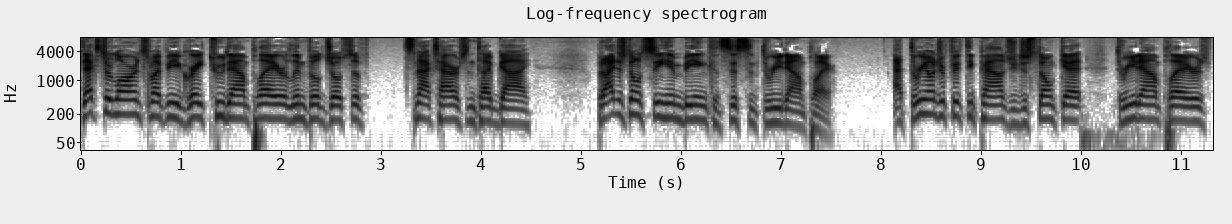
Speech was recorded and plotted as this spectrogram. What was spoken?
Dexter Lawrence might be a great two down player, Linval Joseph, Snacks Harrison type guy, but I just don't see him being consistent three down player. At 350 pounds, you just don't get three down players,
